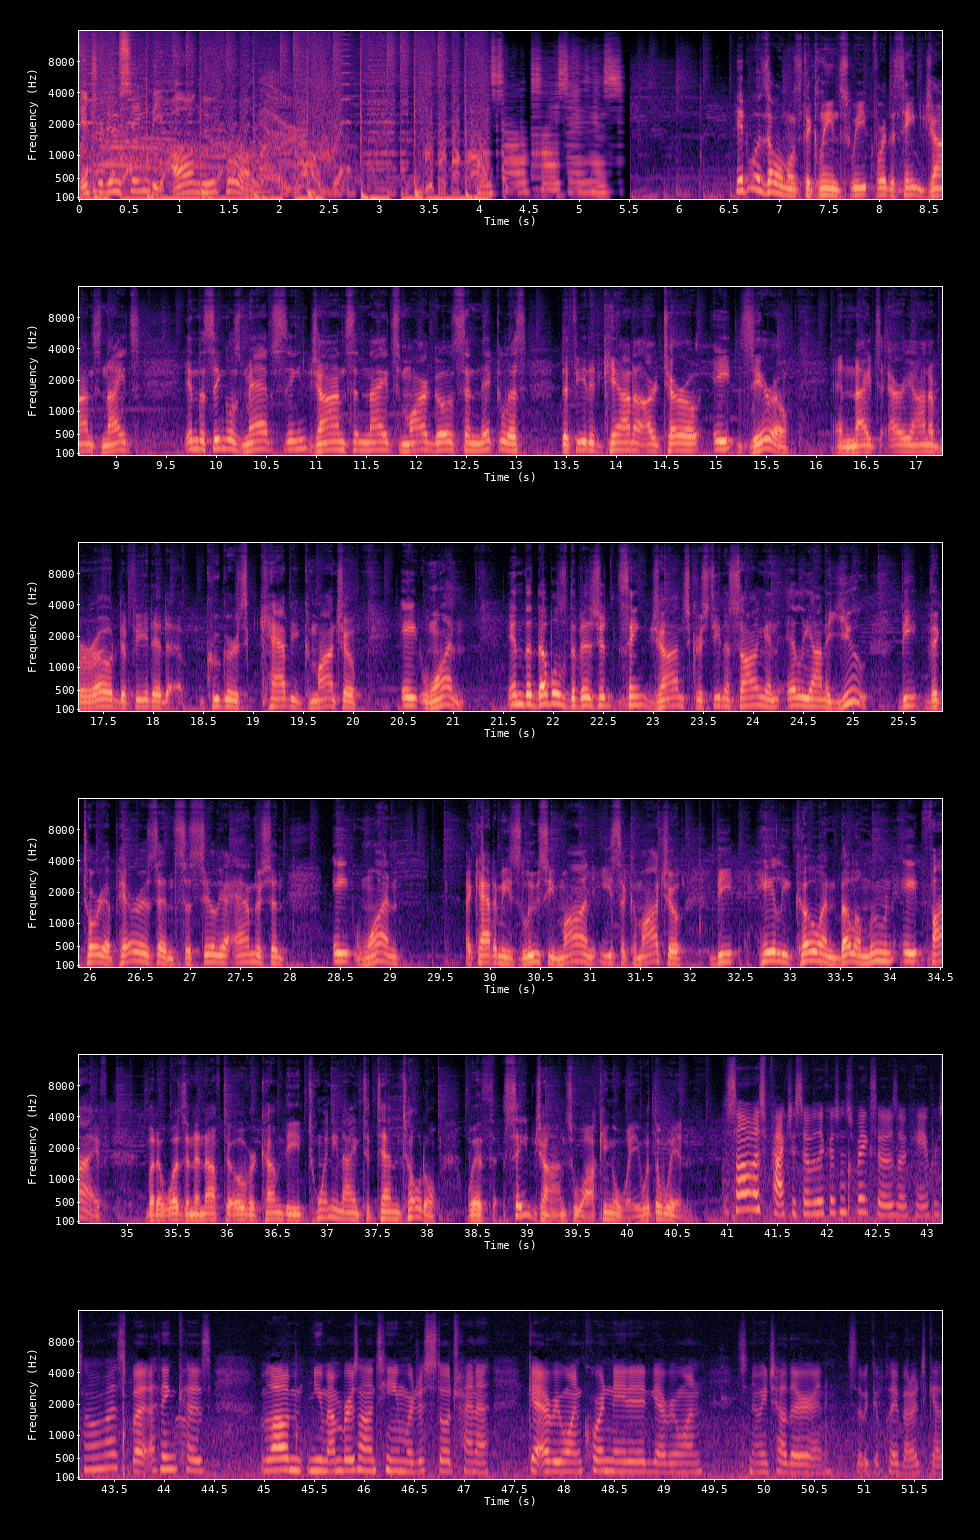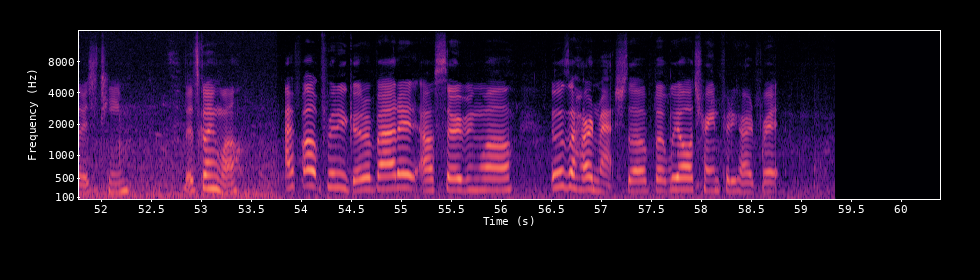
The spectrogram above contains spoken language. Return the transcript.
Introducing the all-new Corolla. It was almost a clean sweep for the St. John's Knights. In the singles match, St. John's Knights Margot San Nicolas defeated Kiana Artero 8 0, and Knights Ariana Barreau defeated Cougars Cabby Camacho 8 1. In the doubles division, St. John's Christina Song and Eliana Yu beat Victoria Perez and Cecilia Anderson 8 1. Academy's Lucy Ma and Isa Camacho beat Haley Coe and Bella Moon 8 5 but it wasn't enough to overcome the 29 10 total, with St. John's walking away with the win. Some of us practiced over the Christmas break, so it was okay for some of us, but I think because a lot of new members on the team, we're just still trying to get everyone coordinated, get everyone to know each other, and so we could play better together as a team. But it's going well. I felt pretty good about it. I was serving well. It was a hard match though, but we all trained pretty hard for it.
